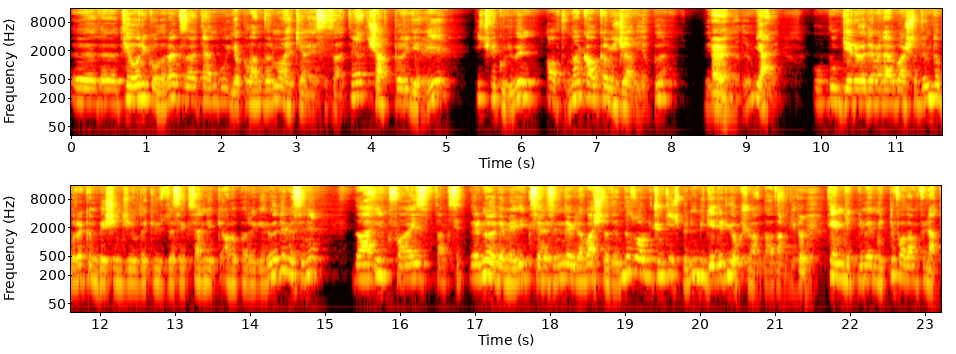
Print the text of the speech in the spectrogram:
e, e, teorik olarak zaten bu yapılandırma hikayesi zaten şartları gereği hiçbir kulübün altından kalkamayacağı bir yapı. Benim Evet. anladığım. Yani bu, geri ödemeler başladığında bırakın 5. yıldaki %80'lik ana para geri ödemesini daha ilk faiz taksitlerini ödemeye ilk senesinde bile başladığında zordu. Çünkü hiçbirinin bir geliri yok şu anda adam gibi. Tabii. Temlikli memlikli falan filan.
